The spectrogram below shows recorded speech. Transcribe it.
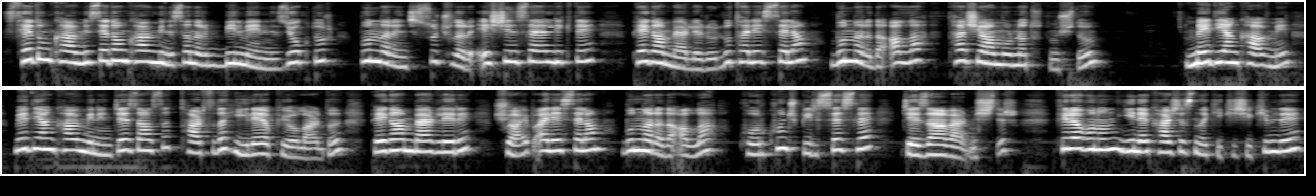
Sedum kavmi, Sedom kavmini sanırım bilmeyeniniz yoktur. Bunların suçları eşcinsellikti. Peygamberleri Lut aleyhisselam bunları da Allah taş yağmuruna tutmuştu. Medyen kavmi, Medyen kavminin cezası tartıda hile yapıyorlardı. Peygamberleri Şuayb aleyhisselam bunlara da Allah korkunç bir sesle ceza vermiştir. Firavun'un yine karşısındaki kişi kimdi?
